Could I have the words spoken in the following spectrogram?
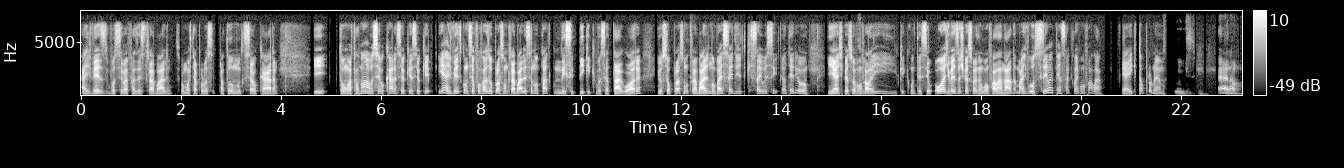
às vezes você vai fazer esse trabalho, você vai mostrar para todo mundo que você é o cara, e Todo mundo vai falar, não, você é o cara, sei o que, sei o que. E às vezes, quando você for fazer o próximo trabalho, você não tá nesse pique que você tá agora, e o seu próximo trabalho não vai sair do jeito que saiu esse anterior. E as pessoas vão Sim. falar, ih, o que, que aconteceu? Ou às vezes as pessoas não vão falar nada, mas você vai pensar que elas vão falar. É aí que tá o problema. Isso. É, não.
